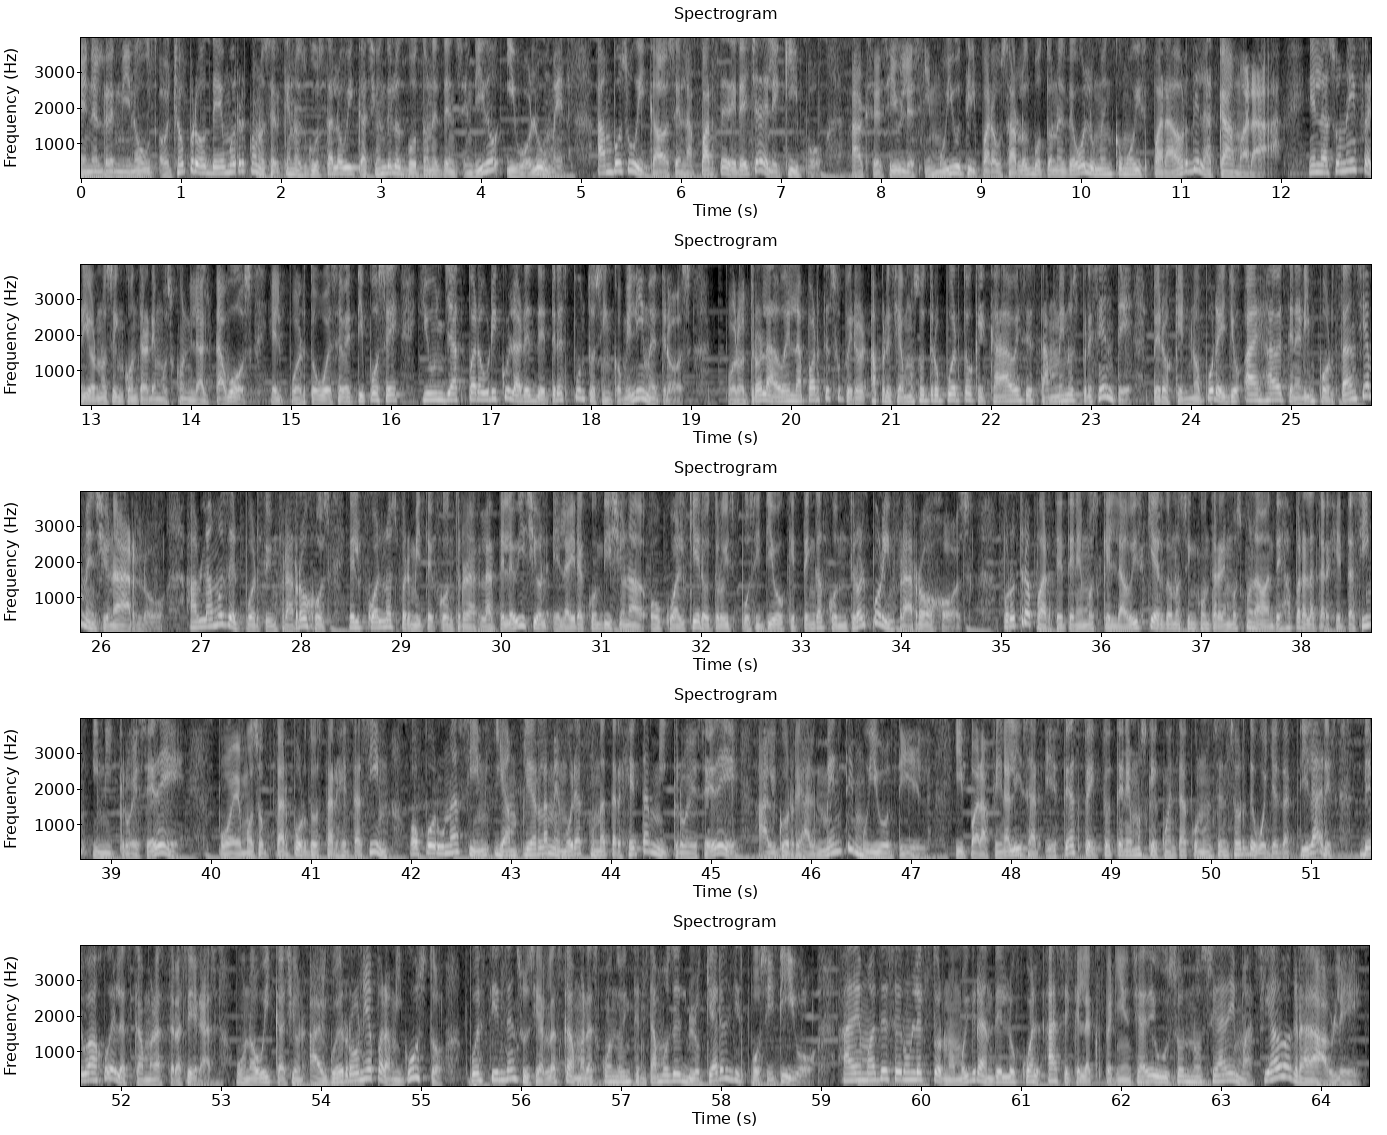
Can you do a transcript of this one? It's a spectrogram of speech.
En el Redmi Note 8 Pro debemos reconocer que nos gusta la ubicación de los botones de encendido y volumen, ambos ubicados en la parte derecha del equipo, accesibles y muy útil para usar los botones de volumen como disparador de la cámara. En la zona inferior nos encontraremos con el altavoz, el puerto USB tipo C y un jack para auriculares de 3.5 milímetros. Por otro lado, en la parte superior apreciamos otro puerto que cada vez está menos presente, pero que no por ello ha dejado de tener importancia mencionarlo. Hablamos del puerto infrarrojos, el cual nos permite controlar la televisión, el aire acondicionado o cualquier otro dispositivo que tenga control por infrarrojos. Por otra parte, tenemos que el lado izquierdo nos encontraremos con la bandeja para la tarjeta SIM y micro SD. Podemos optar por dos tarjetas SIM o por una SIM y ampliar la memoria con una tarjeta micro SD, algo realmente muy útil. Y para finalizar este aspecto tenemos que cuenta con un sensor de huellas dactilares debajo de las cámaras traseras, una ubicación algo errónea para mi gusto, pues tiende a ensuciar las cámaras cuando intentamos desbloquear el dispositivo, además de ser un lector no muy grande, lo cual hace que la experiencia de uso no sea demasiado agradable.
